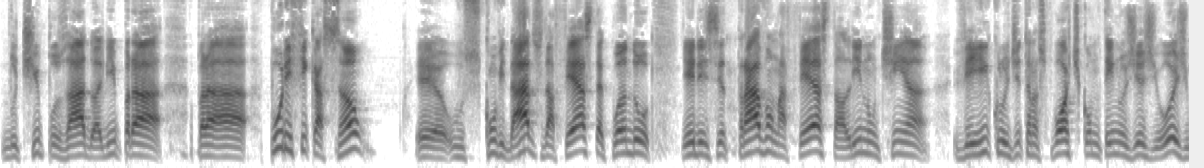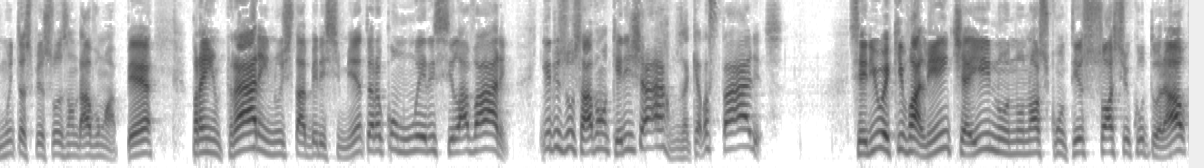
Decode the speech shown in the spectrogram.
do tipo usado ali para purificação, eh, os convidados da festa, quando eles entravam na festa, ali não tinha veículo de transporte como tem nos dias de hoje, muitas pessoas andavam a pé. Para entrarem no estabelecimento era comum eles se lavarem. E eles usavam aqueles jarros, aquelas talhas. Seria o equivalente aí no, no nosso contexto sociocultural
